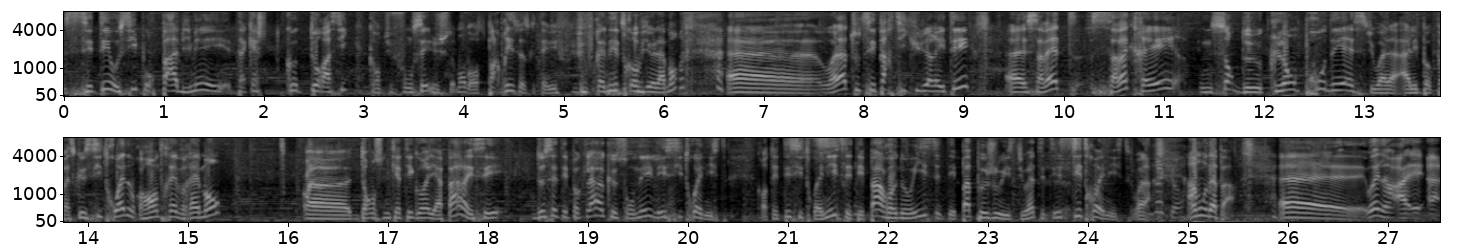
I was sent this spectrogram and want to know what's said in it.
c'était aussi pour pas abîmer ta cage thoracique quand tu fonçais justement dans ce pare-brise parce que tu avais freiné trop violemment. Euh, voilà, toutes ces particularités, euh, ça va ça va créer une sorte de clan pro DS, tu vois, à l'époque, parce que Citroën rentrait vraiment euh, dans une catégorie à part et c'est de cette époque-là que sont nés les citroënistes. Quand t'étais citroëniste, c'était pas Renaultiste, c'était pas Peugeotiste, tu vois, t'étais citroëniste. Voilà, un monde à part. Euh, ouais, non, ah, ah,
